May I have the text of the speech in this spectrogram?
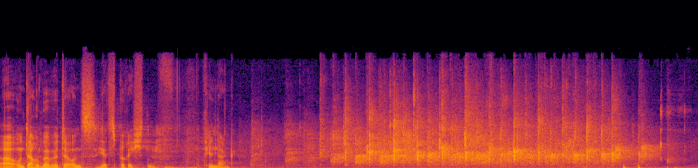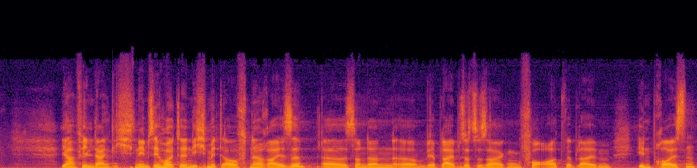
äh, und darüber wird er uns jetzt berichten. Vielen Dank. Ja, vielen Dank. Ich nehme Sie heute nicht mit auf eine Reise, äh, sondern äh, wir bleiben sozusagen vor Ort. Wir bleiben in Preußen.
